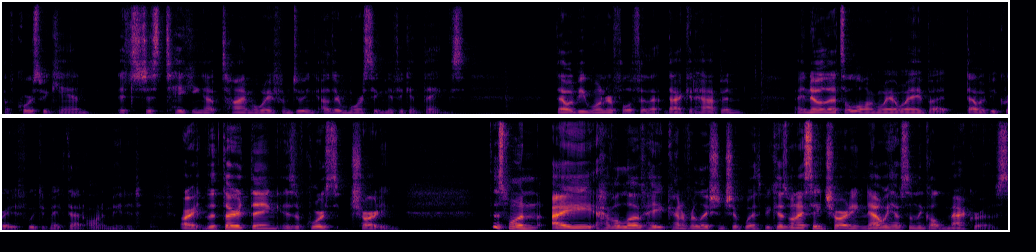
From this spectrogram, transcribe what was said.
Of course we can. It's just taking up time away from doing other more significant things. That would be wonderful if that, that could happen. I know that's a long way away, but that would be great if we could make that automated. All right, the third thing is, of course, charting. This one I have a love hate kind of relationship with because when I say charting, now we have something called macros.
